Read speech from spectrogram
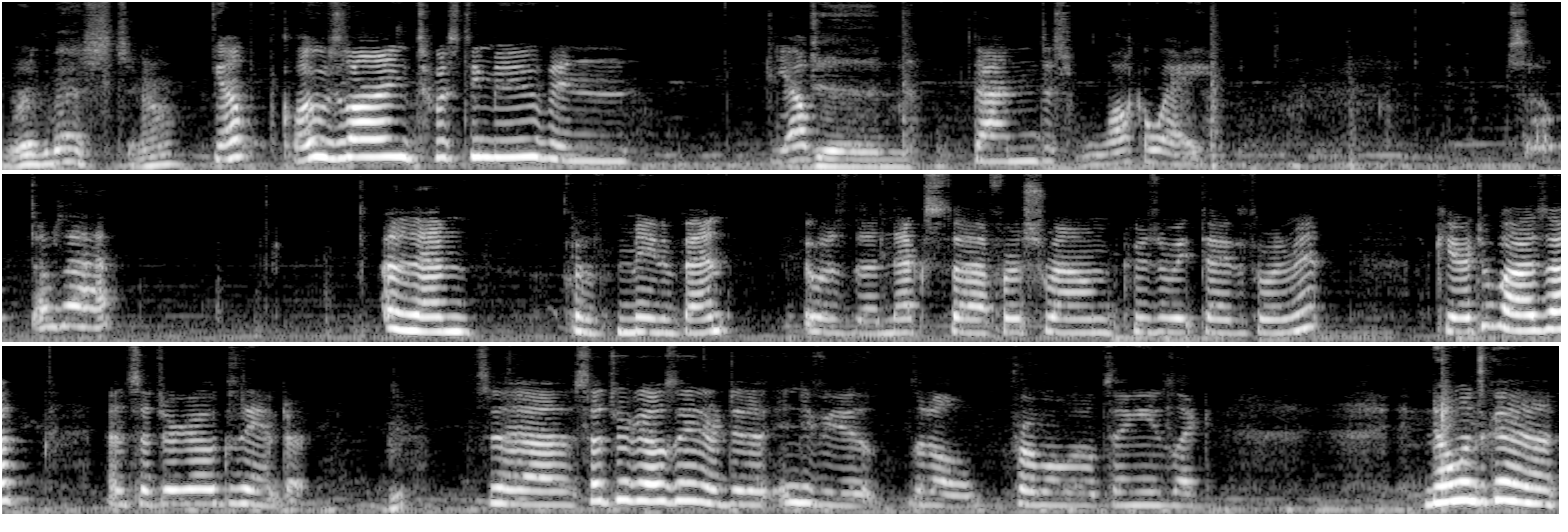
we're the best, you know. Yep, clothesline, twisty move, and yep, Done. done. Just walk away. So that was that. And then for the main event, it was the next uh, first round cruiserweight title tournament. Akira Tozawa and Cedric Alexander. So uh, Cedric Alexander did an interview, little promo, little thing. He's like, "No one's gonna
